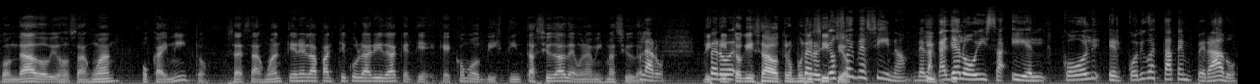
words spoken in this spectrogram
Condado, Viejo San Juan o Caimito. O sea, San Juan tiene la particularidad que, es como distintas ciudades de una misma ciudad. Claro. Distinto pero- quizás a otros Pero municipios. yo soy vecina de la Y- calle Loíza y el, col- el código está temperado.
